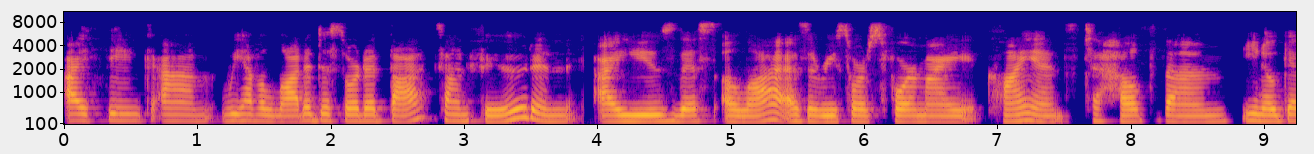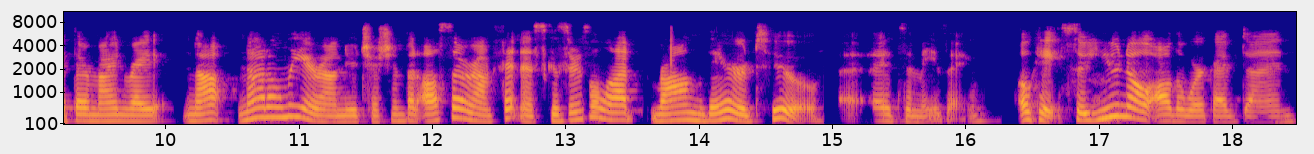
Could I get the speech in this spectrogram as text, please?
I think um, we have a lot of disordered thoughts on food. And I use this a lot as a resource for my clients to help them, you know, get their mind right, not, not only around nutrition, but also around fitness, because there's a lot wrong there too. Uh, it's amazing. Okay. So you know all the work I've done.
